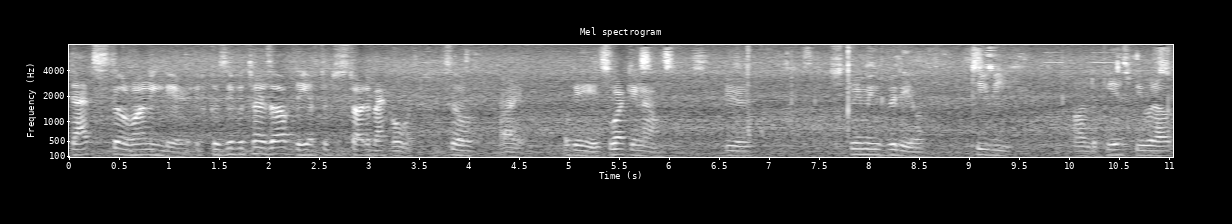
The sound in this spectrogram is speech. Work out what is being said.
that's still running there. Because if, if it turns off, then you have to just start it back over. So, alright. Okay, it's working now. You're streaming video, TV on the PSP without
